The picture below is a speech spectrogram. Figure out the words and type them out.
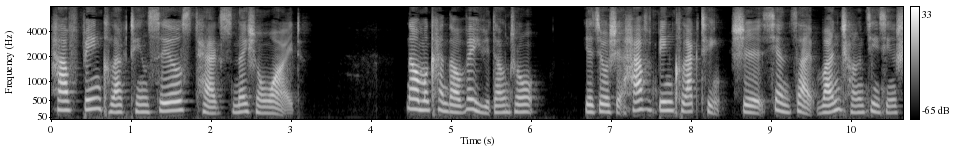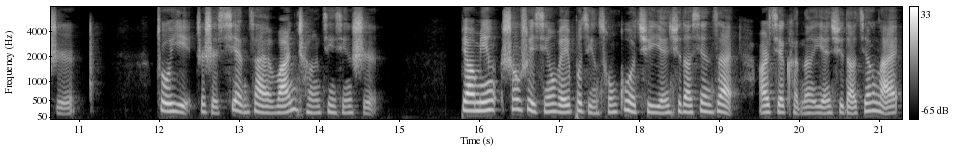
have been collecting sales tax nationwide。那我们看到谓语当中。也就是 have been collecting 是现在完成进行时。注意，这是现在完成进行时，表明收税行为不仅从过去延续到现在，而且可能延续到将来。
